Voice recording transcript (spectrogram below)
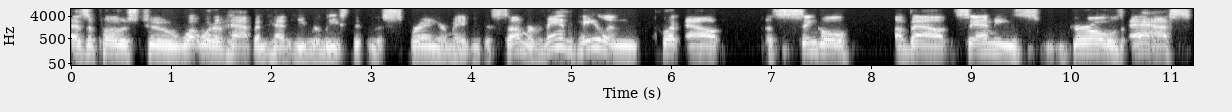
As opposed to what would have happened had he released it in the spring or maybe the summer. Van Halen put out a single about Sammy's girl's ass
